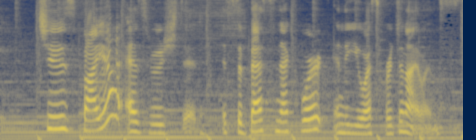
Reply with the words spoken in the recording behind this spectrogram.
choose Viya as Rouge did. It's the best network in the U.S. Virgin Islands.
